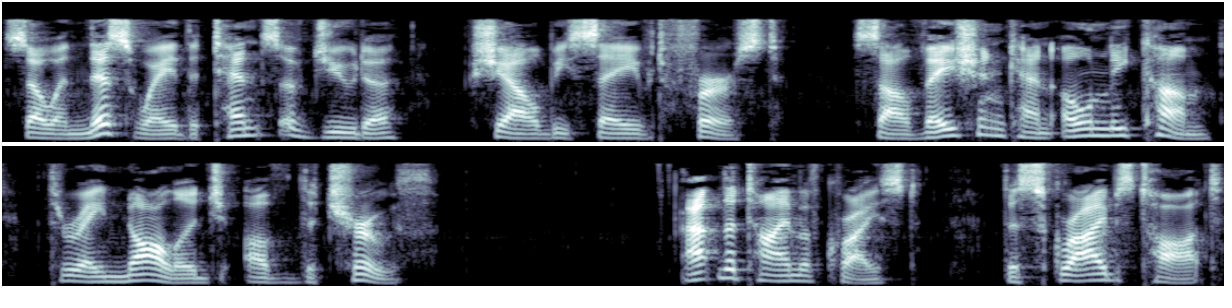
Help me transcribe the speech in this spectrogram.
So in this way the tents of Judah shall be saved first. Salvation can only come through a knowledge of the truth. At the time of Christ, the scribes taught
